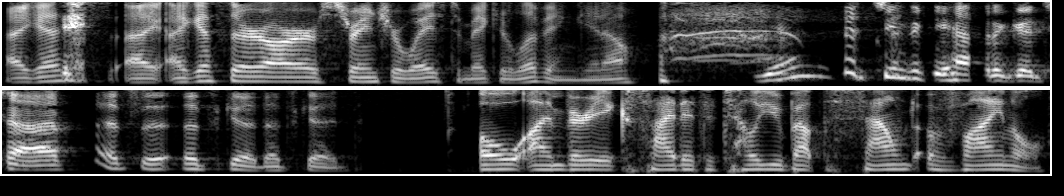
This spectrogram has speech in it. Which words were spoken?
I, I, guess I, I, guess there are stranger ways to make your living, you know. yeah, it seemed to be having a good time. That's that's good. That's good. Oh, I'm very excited to tell you about the sound of vinyl.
